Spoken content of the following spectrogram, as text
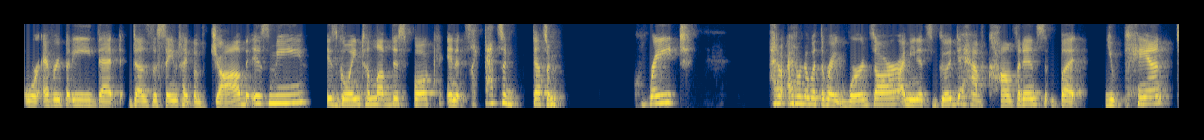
or everybody that does the same type of job as me is going to love this book. And it's like, that's a, that's a great, I don't, I don't know what the right words are. I mean, it's good to have confidence, but you can't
